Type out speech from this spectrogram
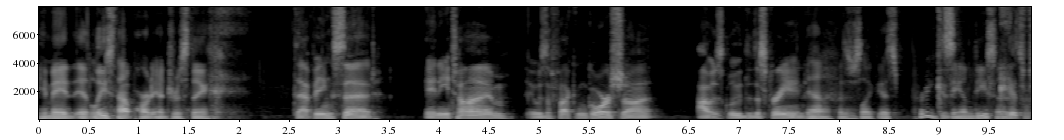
he made at least that part interesting. That being said, anytime it was a fucking gore shot, I was glued to the screen. yeah, because it's like it's pretty damn decent. It's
